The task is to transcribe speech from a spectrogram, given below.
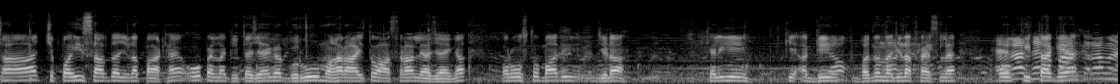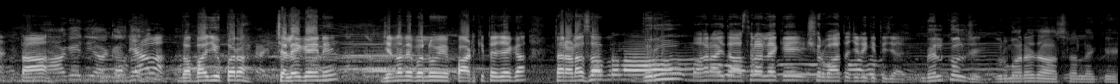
ਤਾਂ ਚਪਾਈ ਸਾਹਿਬ ਦਾ ਜਿਹੜਾ ਪਾਠ ਹੈ ਉਹ ਪਹਿਲਾਂ ਕੀਤਾ ਜਾਏਗਾ। ਗੁਰੂ ਮਹਾਰਾਜ ਤੋਂ ਆਸਰਾ ਲਿਆ ਜਾਏਗਾ ਔਰ ਉਸ ਤੋਂ ਬਾਅਦ ਹੀ ਜਿਹੜਾ ਕਹ ਲਈਏ ਕਿ ਅੱਗੇ ਵਧਣ ਦਾ ਜਿਹੜਾ ਫੈਸਲਾ ਹੈ ਉਹ ਕੀਤਾ ਗਿਆ। ਤਾਂ ਆਗੇ ਜੀ ਆਗੇ। ਬਾਬਾ ਜੀ ਉੱਪਰ ਚਲੇ ਗਏ ਨੇ ਜਿਨ੍ਹਾਂ ਦੇ ਵੱਲੋਂ ਇਹ ਪਾਠ ਕੀਤਾ ਜਾਏਗਾ। ਤਾਂ ਰਾਣਾ ਸਾਹਿਬ ਗੁਰੂ ਮਹਾਰਾਜ ਦਾ ਆਸਰਾ ਲੈ ਕੇ ਸ਼ੁਰੂਆਤ ਜਿਹੜੀ ਕੀਤੀ ਜਾ ਰਹੀ ਹੈ ਬਿਲਕੁਲ ਜੀ ਗੁਰੂ ਮਹਾਰਾਜ ਦਾ ਆਸਰਾ ਲੈ ਕੇ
